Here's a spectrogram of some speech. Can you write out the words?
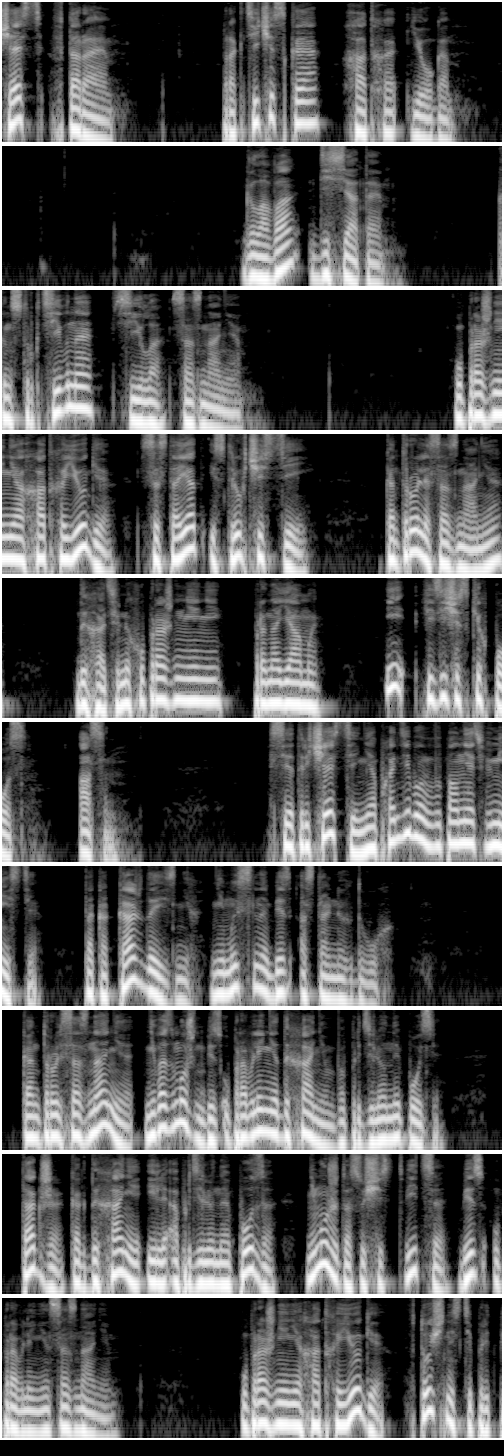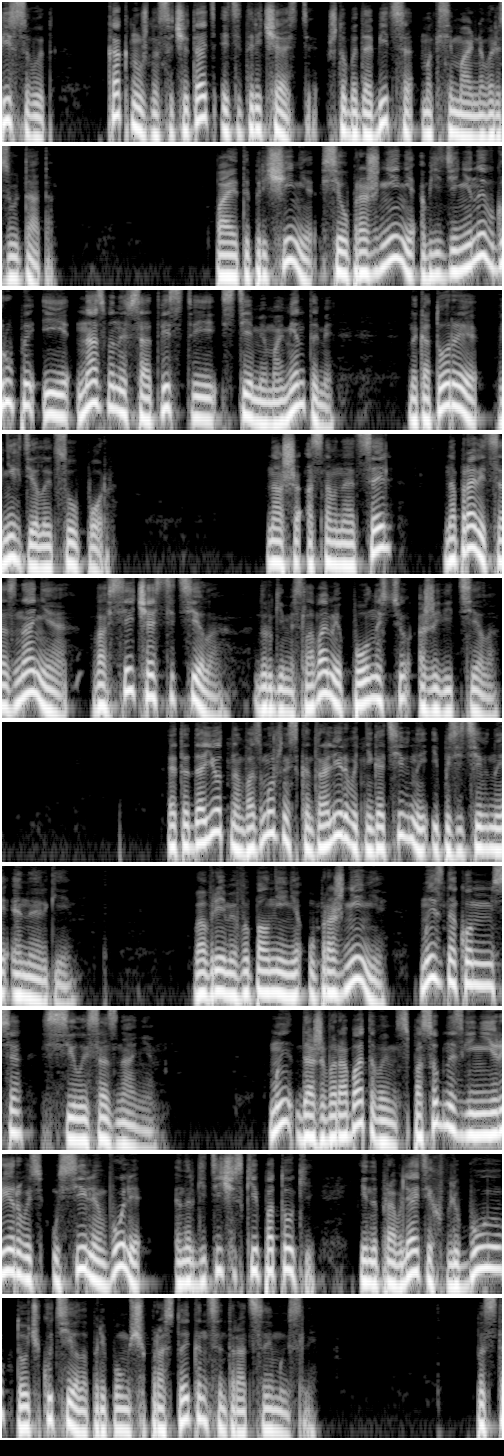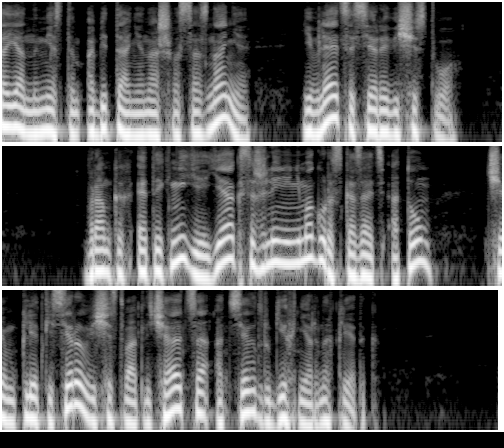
Часть вторая. Практическая хатха-йога. Глава 10. Конструктивная сила сознания. Упражнения хатха-йоги состоят из трех частей: контроля сознания, дыхательных упражнений, пранаямы и физических поз, асан. Все три части необходимо выполнять вместе, так как каждая из них немыслима без остальных двух. Контроль сознания невозможен без управления дыханием в определенной позе. Так же, как дыхание или определенная поза не может осуществиться без управления сознанием. Упражнения хатха-йоги в точности предписывают, как нужно сочетать эти три части, чтобы добиться максимального результата. По этой причине все упражнения объединены в группы и названы в соответствии с теми моментами, на которые в них делается упор. Наша основная цель – направить сознание во все части тела, другими словами, полностью оживить тело. Это дает нам возможность контролировать негативные и позитивные энергии. Во время выполнения упражнений мы знакомимся с силой сознания. Мы даже вырабатываем способность генерировать усилием воли энергетические потоки и направлять их в любую точку тела при помощи простой концентрации мысли. Постоянным местом обитания нашего сознания является серое вещество. В рамках этой книги я, к сожалению, не могу рассказать о том, чем клетки серого вещества отличаются от всех других нервных клеток.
